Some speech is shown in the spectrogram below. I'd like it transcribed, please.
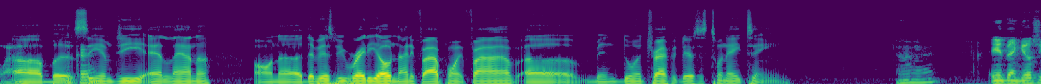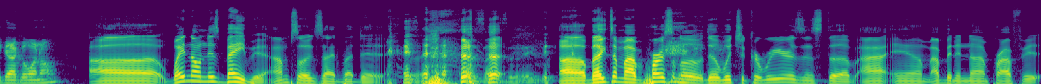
wow. uh, but okay. CMG Atlanta on uh, WSB Radio 95.5. Uh, been doing traffic there since 2018. All right. Anything else you got going on? Uh, waiting on this baby. I'm so excited about that. uh, but talking about personal, the, with your careers and stuff. I am. I've been in nonprofit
